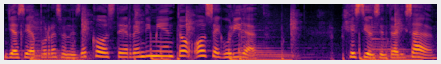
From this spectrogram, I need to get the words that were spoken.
ya sea por razones de coste, rendimiento o seguridad. Gestión centralizada.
